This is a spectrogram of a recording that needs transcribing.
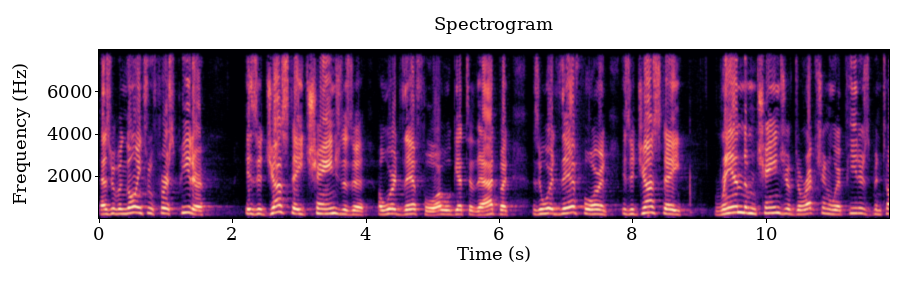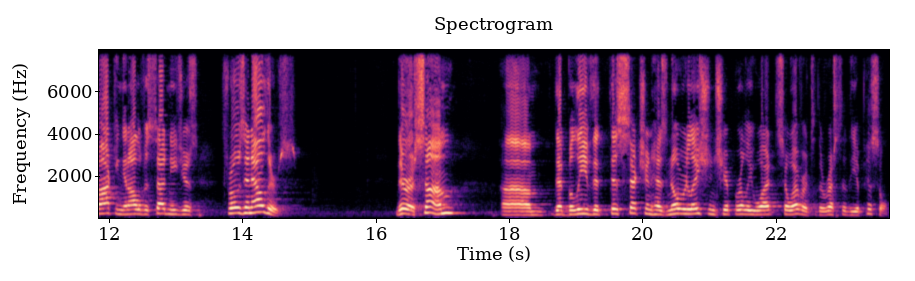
As we've been going through 1 Peter, is it just a change? There's a, a word therefore, we'll get to that, but there's a word therefore, and is it just a random change of direction where Peter's been talking and all of a sudden he just throws in elders? There are some um, that believe that this section has no relationship really whatsoever to the rest of the epistle.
